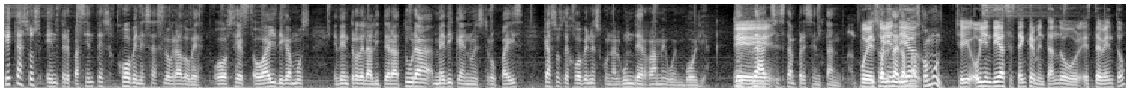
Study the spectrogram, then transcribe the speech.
¿qué casos entre pacientes jóvenes has logrado ver? O, se- o hay, digamos, dentro de la literatura médica en nuestro país, casos de jóvenes con algún derrame o embolia. ¿Qué Eh, edad se están presentando? Pues ¿Y cuál hoy es la en edad día, más común? sí, hoy en día se está incrementando este evento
